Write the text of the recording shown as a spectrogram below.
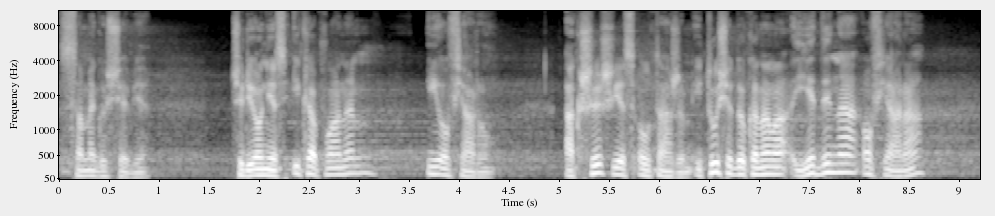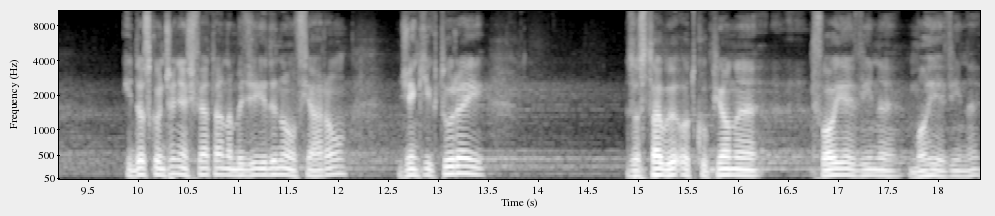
samego siebie. Czyli on jest i kapłanem, i ofiarą, a krzyż jest ołtarzem. I tu się dokonała jedyna ofiara, i do skończenia świata ona będzie jedyną ofiarą, dzięki której zostały odkupione Twoje winy, moje winy.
